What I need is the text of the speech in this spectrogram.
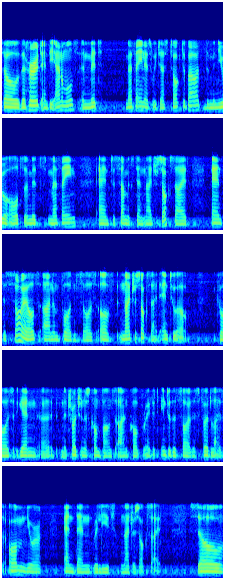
so the herd and the animals emit methane, as we just talked about. The manure also emits methane and to some extent nitrous oxide. And the soils are an important source of nitrous oxide, N2O because, again, uh, nitrogenous compounds are incorporated into the soil as fertilizer or manure and then release nitrous oxide. So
